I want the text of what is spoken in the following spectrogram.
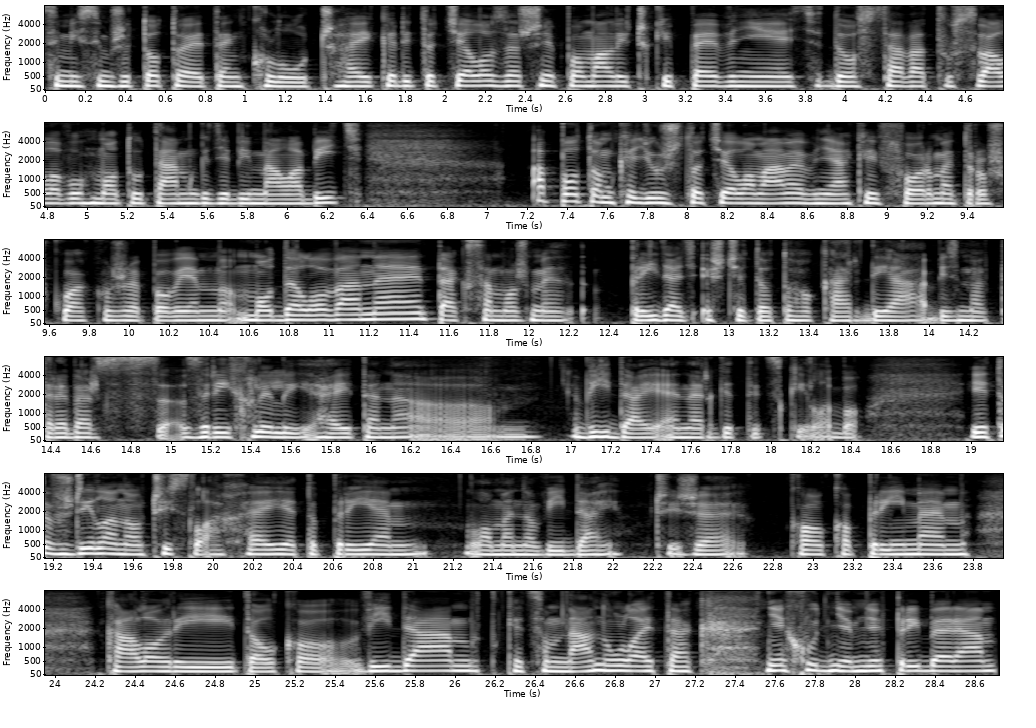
si myslím, že toto je ten kľúč. Hej, kedy to telo začne pomaličky pevnieť, dostáva tú svalovú hmotu tam, kde by mala byť a potom, keď už to telo máme v nejakej forme trošku akože poviem modelované, tak sa môžeme pridať ešte do toho kardia, aby sme treba zrýchlili hej, ten uh, výdaj energetický, lebo je to vždy len o číslach, hej, je to príjem lomeno výdaj. Čiže koľko príjmem kalórií, toľko vydám. Keď som na nule, tak nechudnem, nepriberám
